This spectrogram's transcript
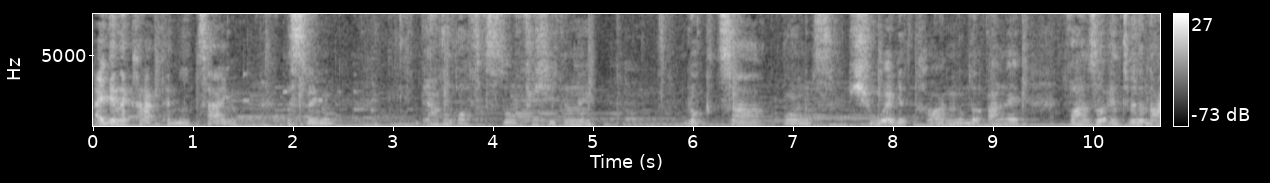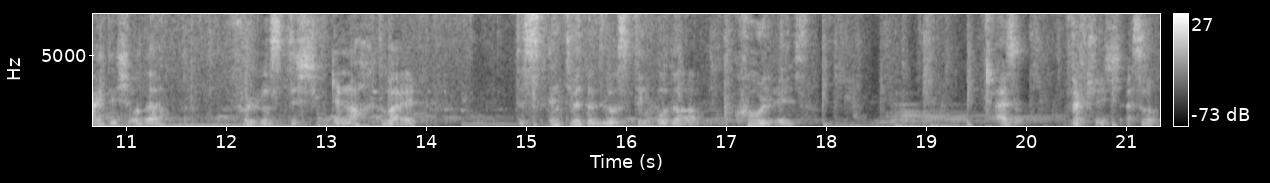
eigene Charakter nie zeigen. Deswegen wir haben oft so verschiedene Rucksack und Schuhe getragen und alle waren so entweder neidisch oder voll lustig gelacht, weil das entweder lustig oder cool ist. Also, wirklich, also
